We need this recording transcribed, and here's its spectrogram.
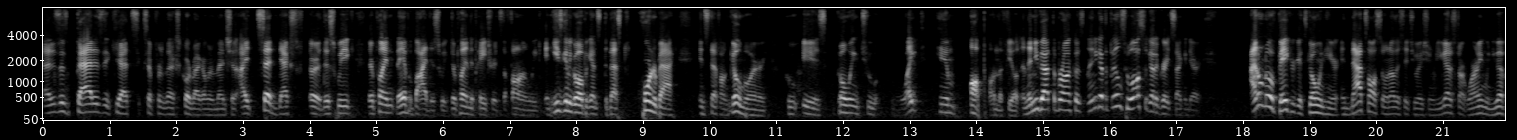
That is as bad as it gets, except for the next quarterback I'm going to mention. I said next or this week they're playing. They have a bye this week. They're playing the Patriots the following week, and he's going to go up against the best cornerback in Stephon Gilmore, who is going to light him up on the field. And then you got the Broncos, and then you got the Bills, who also got a great secondary. I don't know if Baker gets going here, and that's also another situation where you got to start worrying when you have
